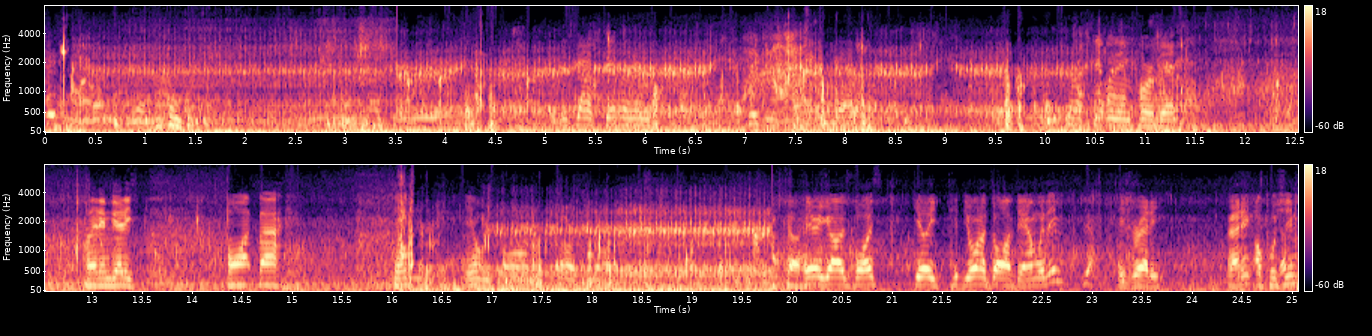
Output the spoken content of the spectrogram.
Keep We're sit with him. Keep an eye out. Just gonna sit with him for a bit. Let him get his fight back. He'll be, he'll be fine. Okay, here he goes, boys. Gilly, do you want to dive down with him? Yeah. He's ready. Ready? I'll push him.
